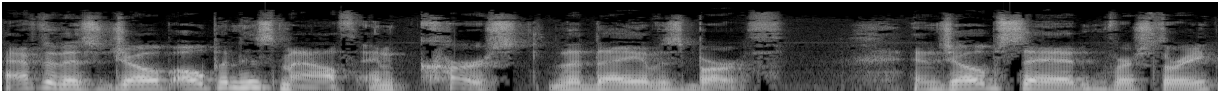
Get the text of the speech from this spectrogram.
after this, Job opened his mouth and cursed the day of his birth. And Job said, verse 3,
